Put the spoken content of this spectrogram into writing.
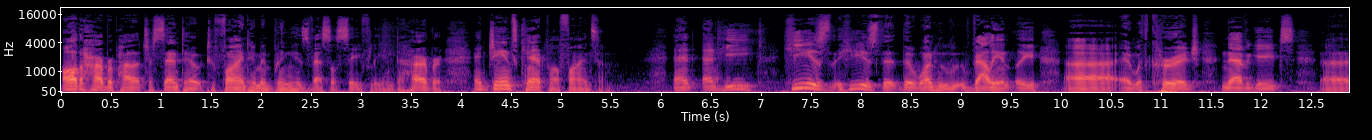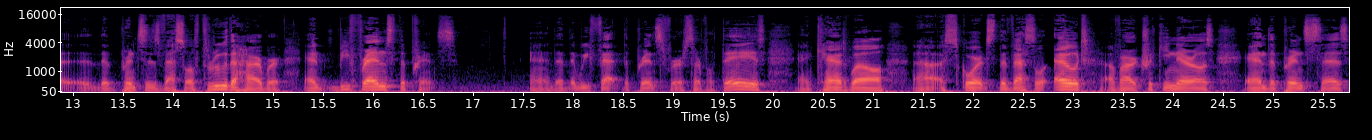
all the harbor pilots are sent out to find him and bring his vessel safely into harbor. And James Cantwell finds him, and and he. He is he is the, the one who valiantly uh, and with courage navigates uh, the prince's vessel through the harbor and befriends the prince and that we fed the prince for several days. And Cantwell uh, escorts the vessel out of our tricky narrows, and the prince says,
